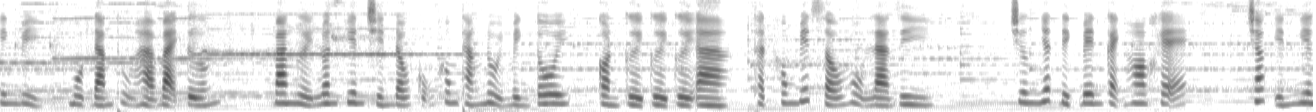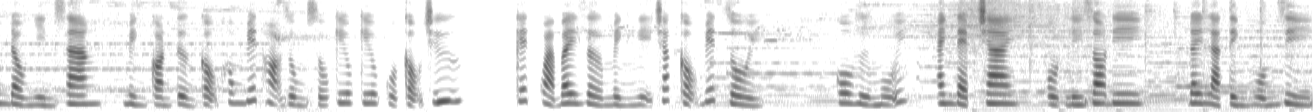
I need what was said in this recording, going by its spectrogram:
khinh bỉ, một đám thủ hạ bại tướng. Ba người luân phiên chiến đấu cũng không thắng nổi mình tôi, còn cười cười cười à, thật không biết xấu hổ là gì. Trương Nhất Địch bên cạnh ho khẽ, chắc Yến nghiêng đầu nhìn sang, mình còn tưởng cậu không biết họ dùng số kiêu kiêu của cậu chứ. Kết quả bây giờ mình nghĩ chắc cậu biết rồi. Cô hừ mũi, anh đẹp trai, ột lý do đi. Đây là tình huống gì?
